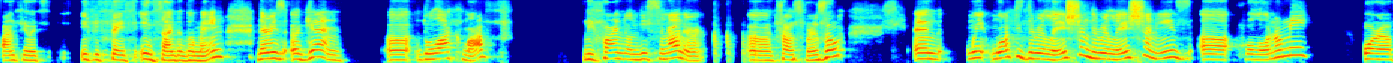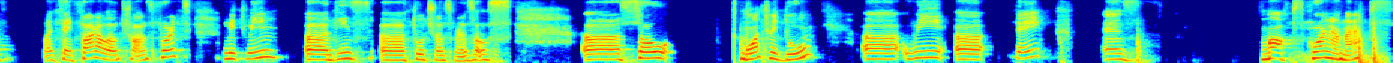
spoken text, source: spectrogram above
until it's, if it stays inside the domain, there is again a Dulac map defined on this another uh, transversal. And we, what is the relation? The relation is a holonomy or a, let's say, parallel transport between uh, these uh, two transversals. Uh, so what we do, uh, we uh, take as maps, corner maps,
